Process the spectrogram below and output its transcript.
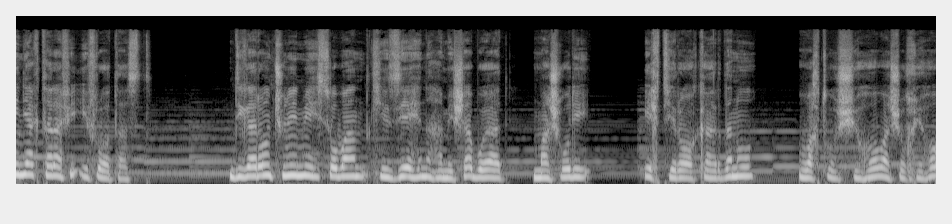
Ин як тарафи ифрот аст. Дигарон чунин меҳисобанд ки зеҳн ҳамеша бояд машғули ихтироъ кардану вақтхушиҳо ва шӯхиҳо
